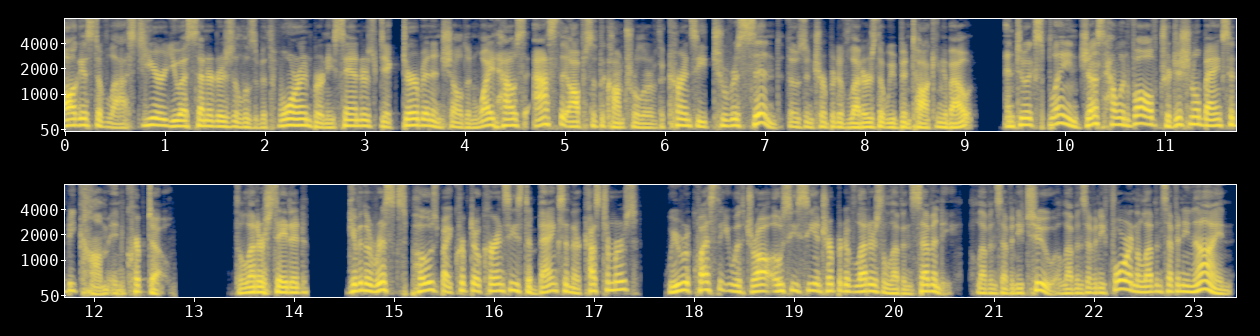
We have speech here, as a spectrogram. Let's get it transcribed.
August of last year, U.S. Senators Elizabeth Warren, Bernie Sanders, Dick Durbin, and Sheldon Whitehouse asked the Office of the Comptroller of the Currency to rescind those interpretive letters that we've been talking about and to explain just how involved traditional banks had become in crypto. The letter stated Given the risks posed by cryptocurrencies to banks and their customers, we request that you withdraw OCC interpretive letters 1170, 1172, 1174, and 1179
